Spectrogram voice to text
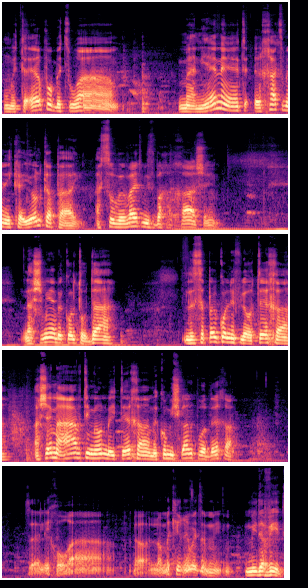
הוא מתאר פה בצורה מעניינת, ארחץ בניקיון כפיי, הסובבה את מזבחך השם, להשמיע בקול תודה, לספר כל נפלאותיך, השם אהבתי מעון ביתך, מקום משכן כבודיך. זה לכאורה, לא, לא מכירים את זה מדוד,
